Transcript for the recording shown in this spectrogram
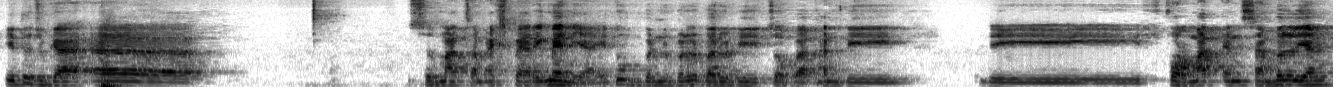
itu juga uh, semacam eksperimen ya. Itu benar-benar baru dicobakan di di format ensemble yang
